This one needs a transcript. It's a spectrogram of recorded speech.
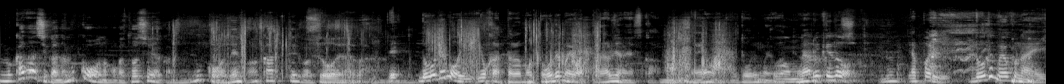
悲しいかな、向こうの方が年やからね、向こうは全部分かってるわけ。そうやわ。でどうでもよかったらもうどうでもよかってなるじゃないですか、ええわどうでもよかってなるけどやっぱりどうでもよくない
